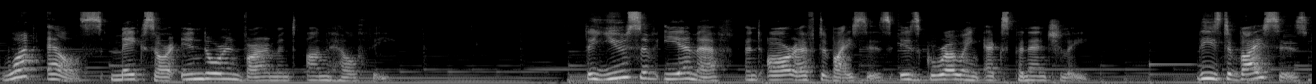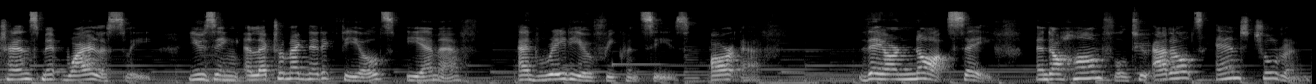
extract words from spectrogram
what else makes our indoor environment unhealthy? The use of EMF and RF devices is growing exponentially. These devices transmit wirelessly using electromagnetic fields, EMF, and radio frequencies, RF. They are not safe and are harmful to adults and children.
